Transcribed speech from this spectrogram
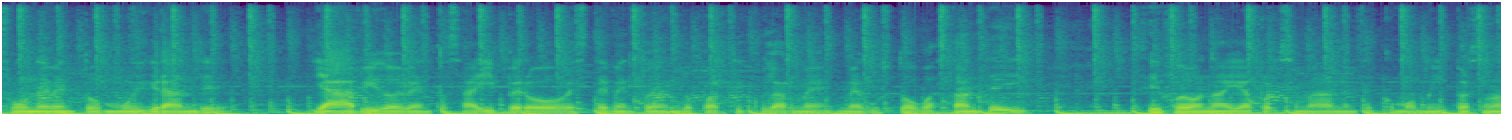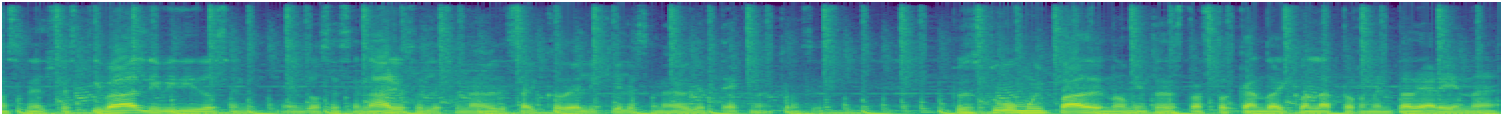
fue un evento muy grande, ya ha habido eventos ahí, pero este evento en lo particular me, me gustó bastante y Sí, fueron ahí aproximadamente como mil personas en el festival, divididos en, dos escenarios, el escenario de Psychedelic y el escenario de Techno. Entonces, pues estuvo muy padre, ¿no? Mientras estás tocando ahí con la tormenta de arena,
